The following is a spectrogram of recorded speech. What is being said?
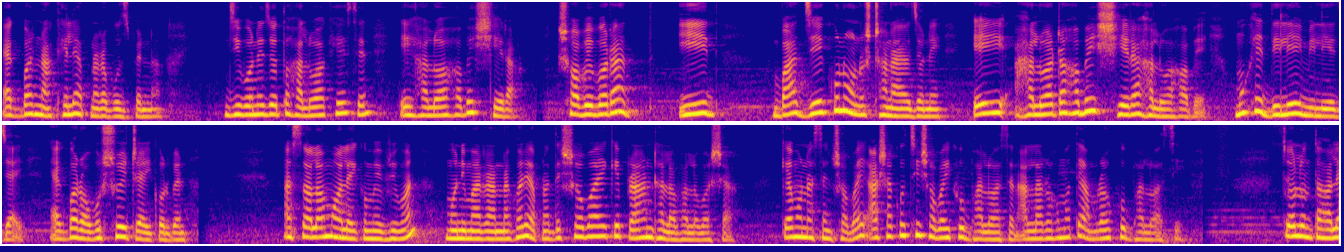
একবার না খেলে আপনারা বুঝবেন না। জীবনে যত হালুয়া খেয়েছেন, এই হালুয়া হবে সেরা। শবে বরাত, ঈদ বা যে কোনো অনুষ্ঠান আয়োজনে এই হালুয়াটা হবে, সেরা হালুয়া হবে। মুখে দিলেই মিলিয়ে যায়। একবার অবশ্যই ট্রাই করবেন। আসসালামু আলাইকুম এভরিওয়ান। মণিমার রান্নাঘরে আপনাদের সবাইকে প্রাণ ঢালা ভালোবাসা। কেমন আছেন সবাই? আশা করছি সবাই খুব ভালো আছেন। আল্লাহ রহমতে আমরাও খুব ভালো আছি। চলুন তাহলে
